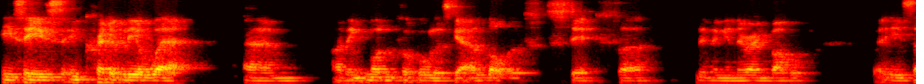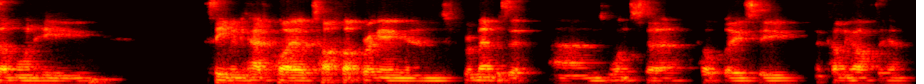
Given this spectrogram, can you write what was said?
he seems incredibly aware. Um, I think modern footballers get a lot of stick for living in their own bubble, but he's someone who seemingly had quite a tough upbringing and remembers it and wants to help those who are coming after him.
